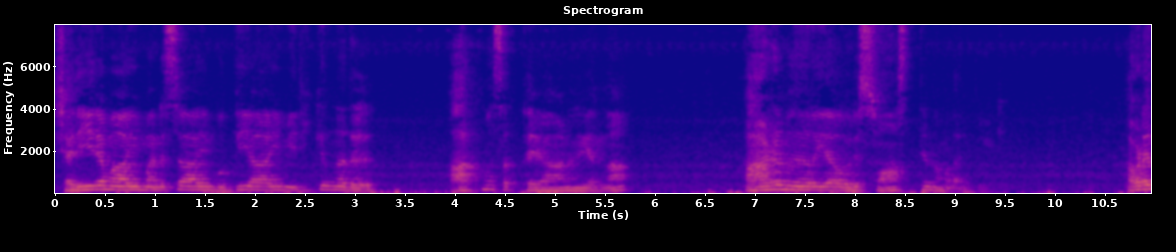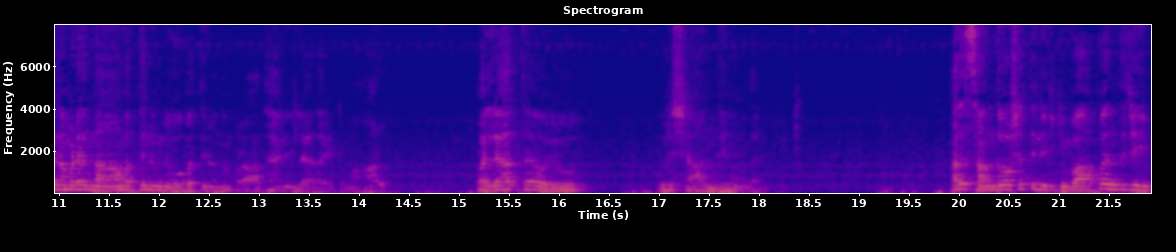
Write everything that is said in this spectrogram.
ശരീരമായും മനസ്സായും ബുദ്ധിയായും ഇരിക്കുന്നത് ആത്മസത്തയാണ് എന്ന ആഴമേറിയ ഒരു സ്വാസ്ഥ്യം നമ്മൾ അനുഭവിക്കും. അവിടെ നമ്മുടെ നാമത്തിനും രൂപത്തിനൊന്നും പ്രാധാന്യമില്ലാതായിട്ട് മാറും. വല്ലാത്ത ഒരു ഒരു ശാന്തി നമ്മൾ അനുഭവിക്കും. അത് സന്തോഷത്തിലിരിക്കുമ്പോൾ അപ്പം എന്ത് ചെയ്യും?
